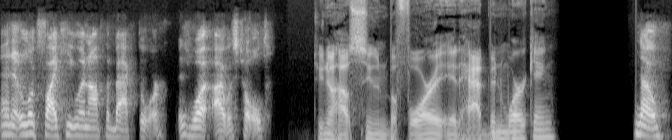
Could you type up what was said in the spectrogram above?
and it looks like he went out the back door, is what I was told. Do you know how soon before it had been working? No,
